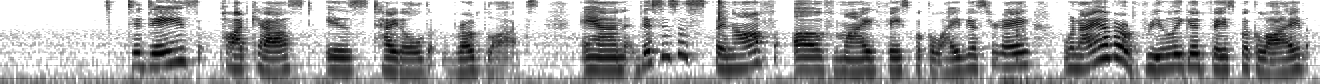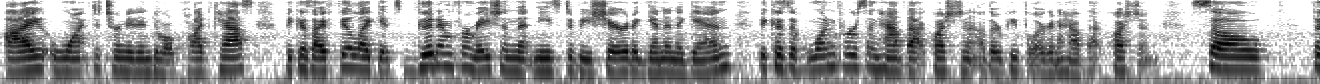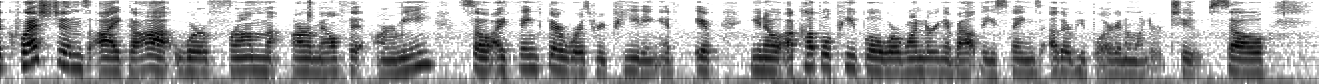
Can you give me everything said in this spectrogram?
Today's podcast is titled Roadblocks. And this is a spin-off of my Facebook Live yesterday. When I have a really good Facebook Live, I want to turn it into a podcast because I feel like it's good information that needs to be shared again and again. Because if one person had that question, other people are going to have that question. So the questions I got were from our Melfit Army, so I think they're worth repeating. If if you know a couple people were wondering about these things, other people are going to wonder too. So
